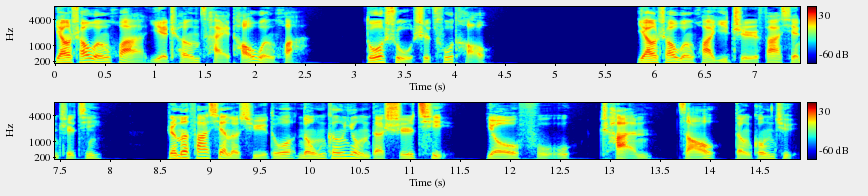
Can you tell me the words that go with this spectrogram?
仰韶文化也称彩陶文化，多数是粗陶。仰韶文化遗址发现至今，人们发现了许多农耕用的石器，有斧、铲、凿等工具。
